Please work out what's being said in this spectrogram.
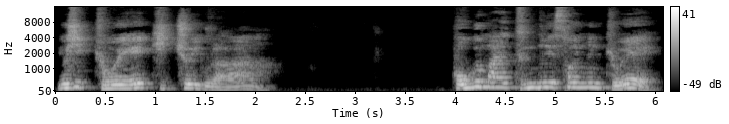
이것이 교회의 기초이구나. 복음 안에 든든히 서 있는 교회,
